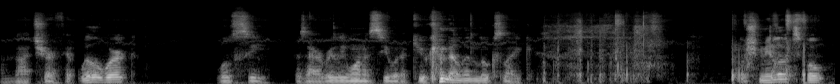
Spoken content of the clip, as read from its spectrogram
I'm not sure if it will work. We'll see, because I really want to see what a cucamelon looks like. Wish me luck, folk.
